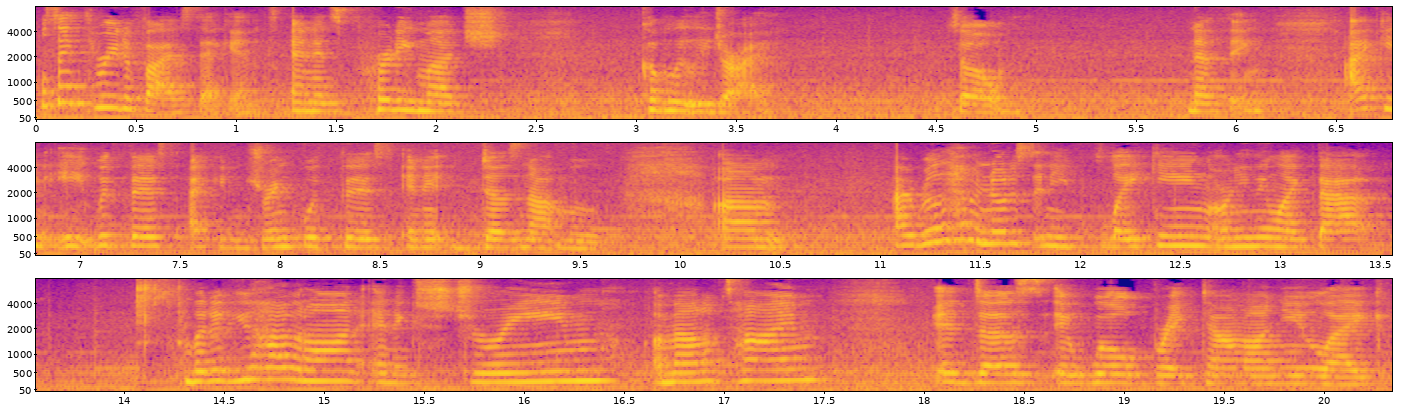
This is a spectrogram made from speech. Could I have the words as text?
we'll say three to five seconds, and it's pretty much completely dry. So nothing. I can eat with this, I can drink with this, and it does not move. Um, I really haven't noticed any flaking or anything like that. But if you have it on an extreme amount of time, it does, it will break down on you like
